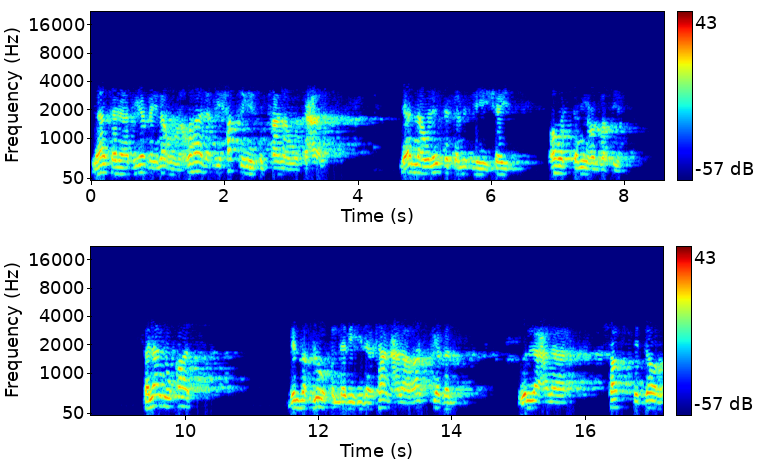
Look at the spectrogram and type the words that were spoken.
لا تنافي بينهما وهذا في حقه سبحانه وتعالى لأنه ليس كمثله شيء وهو السميع البصير. فلا يقاس بالمخلوق الذي إذا كان على رأس جبل ولا على سقف الدور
